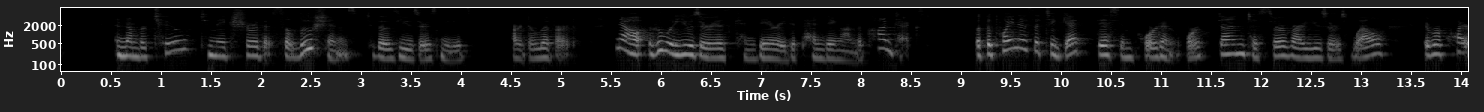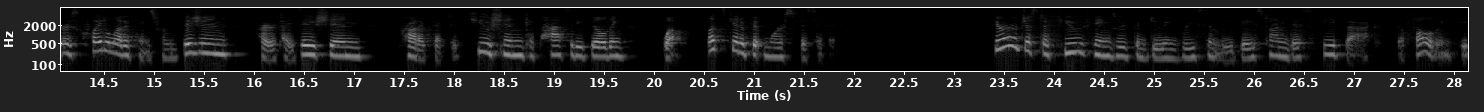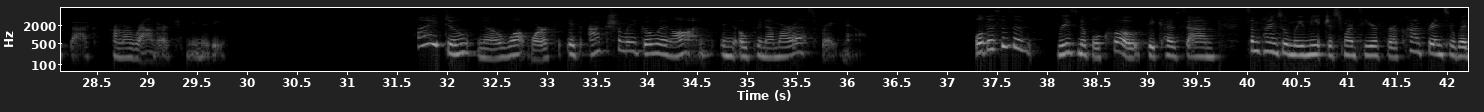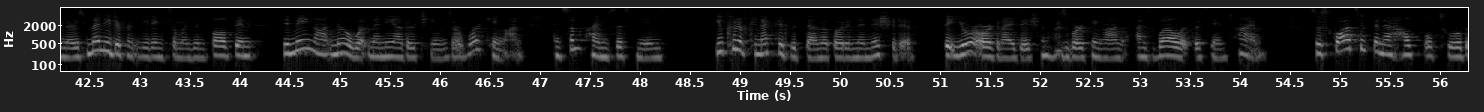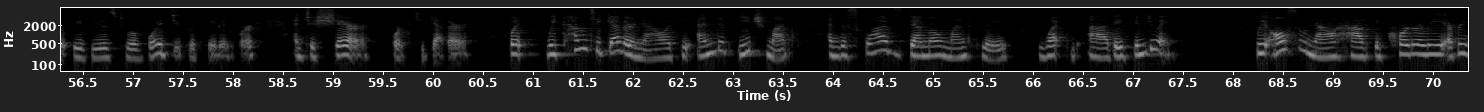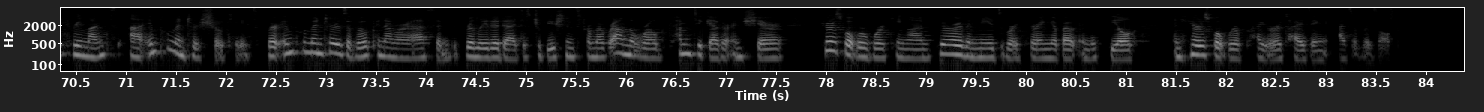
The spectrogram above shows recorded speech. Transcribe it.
And number two, to make sure that solutions to those users' needs are delivered. Now, who a user is can vary depending on the context. But the point is that to get this important work done to serve our users well, it requires quite a lot of things from vision, prioritization, product execution, capacity building. Well, let's get a bit more specific. Here are just a few things we've been doing recently based on this feedback, the following feedback from around our community. I don't know what work is actually going on in OpenMRS right now. Well, this is a reasonable quote because um, sometimes when we meet just once a year for a conference or when there's many different meetings someone's involved in, they may not know what many other teams are working on. And sometimes this means you could have connected with them about an initiative that your organization was working on as well at the same time. So squads have been a helpful tool that we've used to avoid duplicated work and to share work together. But we come together now at the end of each month and the squads demo monthly what uh, they've been doing. We also now have a quarterly, every three months, uh, implementers showcase where implementers of OpenMRS and related uh, distributions from around the world come together and share, here's what we're working on, here are the needs we're hearing about in the field, and here's what we're prioritizing as a result.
